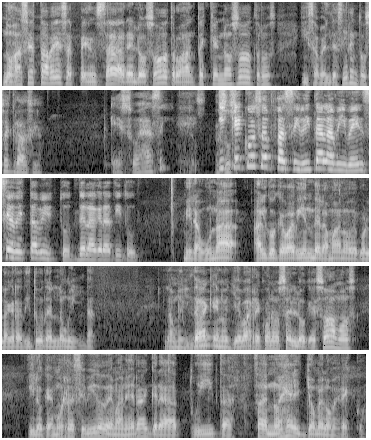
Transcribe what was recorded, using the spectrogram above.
Nos hace hasta a veces pensar en los otros antes que en nosotros y saber decir entonces gracias. Eso es así. ¿Y es- qué cosa facilita la vivencia de esta virtud, de la gratitud? Mira, una, algo que va bien de la mano de- con la gratitud es la humildad. La humildad que nos lleva a reconocer lo que somos y lo que hemos recibido de manera gratuita. O sea, no es el yo me lo merezco.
